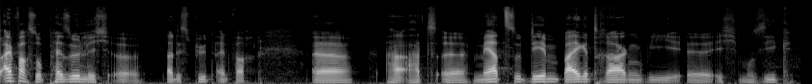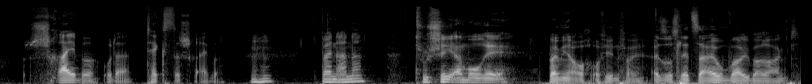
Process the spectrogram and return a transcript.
einfach so persönlich, äh, La Dispute einfach äh, hat äh, mehr zu dem beigetragen, wie äh, ich Musik schreibe oder Texte schreibe. Mhm. Die beiden anderen? Touché Amore. Bei mir auch, auf jeden Fall. Also das letzte Album war überragend.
